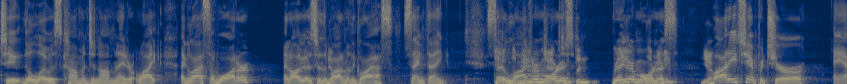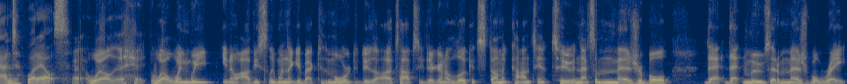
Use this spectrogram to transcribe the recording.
to the lowest common denominator. Like a glass of water, it all goes to the bottom of the glass. Same thing. So Yeah, livor mortis, rigor Yeah, mortis, yeah. body temperature, and what else? Uh, well, eh, well, when we, you know, obviously when they get back to the morgue to do the autopsy, they're going to look at stomach content too, and that's a measurable. That that moves at a measurable rate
